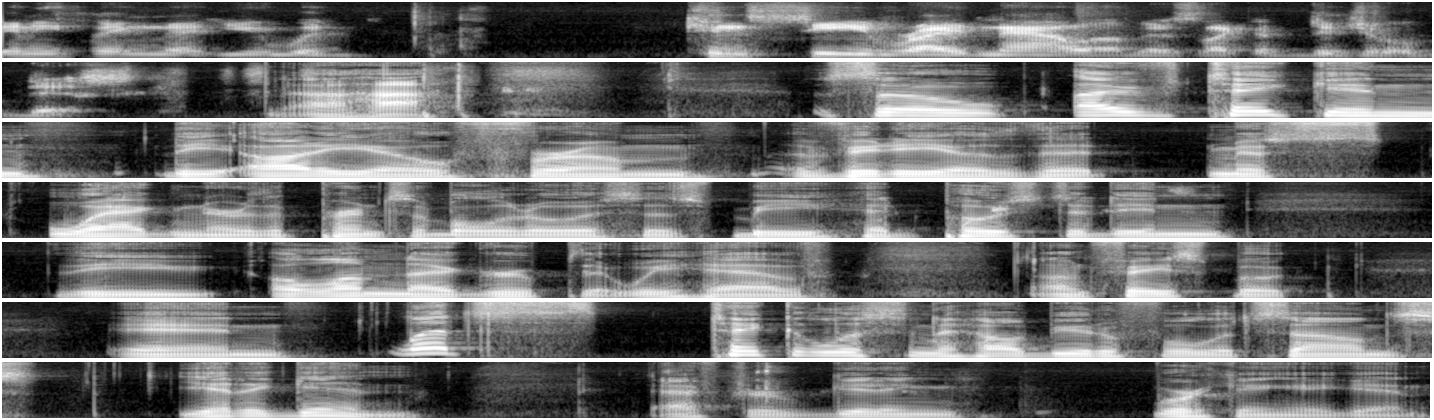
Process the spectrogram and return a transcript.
anything that you would conceive right now of as like a digital disc. Uh huh. So I've taken the audio from a video that Miss Wagner, the principal at OSSB, had posted in the alumni group that we have on Facebook. And let's take a listen to how beautiful it sounds yet again after getting working again.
